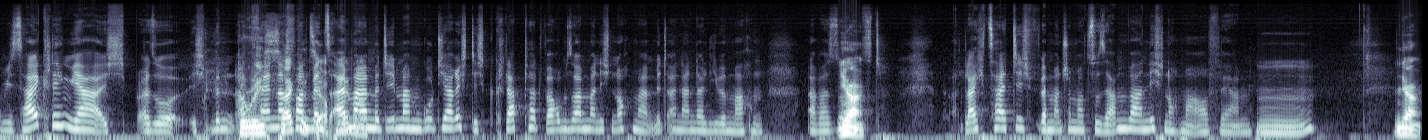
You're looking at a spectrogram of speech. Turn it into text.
Recycling, ja, ich, also ich bin Du auch Fan davon, wenn es einmal mit jemandem gut ja richtig geklappt hat, warum soll man nicht nochmal miteinander Liebe machen? Aber sonst Ja. Gleichzeitig, wenn man schon mal zusammen war, nicht nochmal aufwärmen. Mhm. Ja.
